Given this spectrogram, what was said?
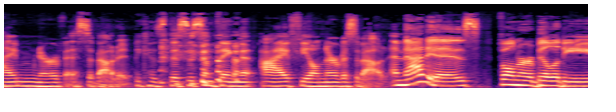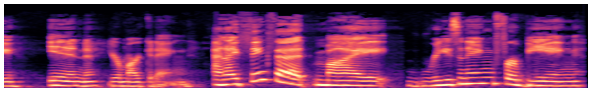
I'm nervous about it because this is something that I feel nervous about. And that is vulnerability in your marketing. And I think that my reasoning for being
